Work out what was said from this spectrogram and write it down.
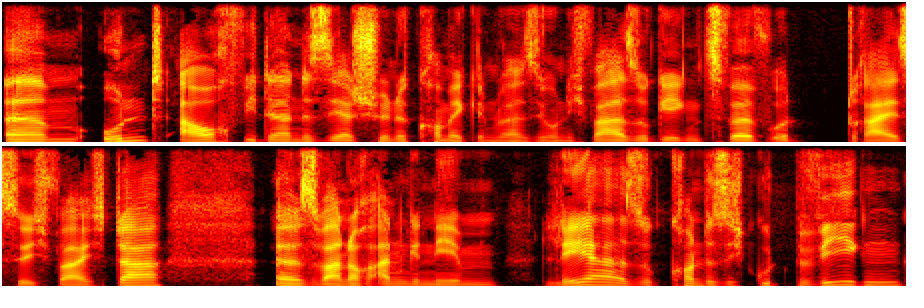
Ähm, und auch wieder eine sehr schöne Comic-Invasion. Ich war so gegen 12.30 Uhr war ich da. Äh, es war noch angenehm leer, also konnte sich gut bewegen.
